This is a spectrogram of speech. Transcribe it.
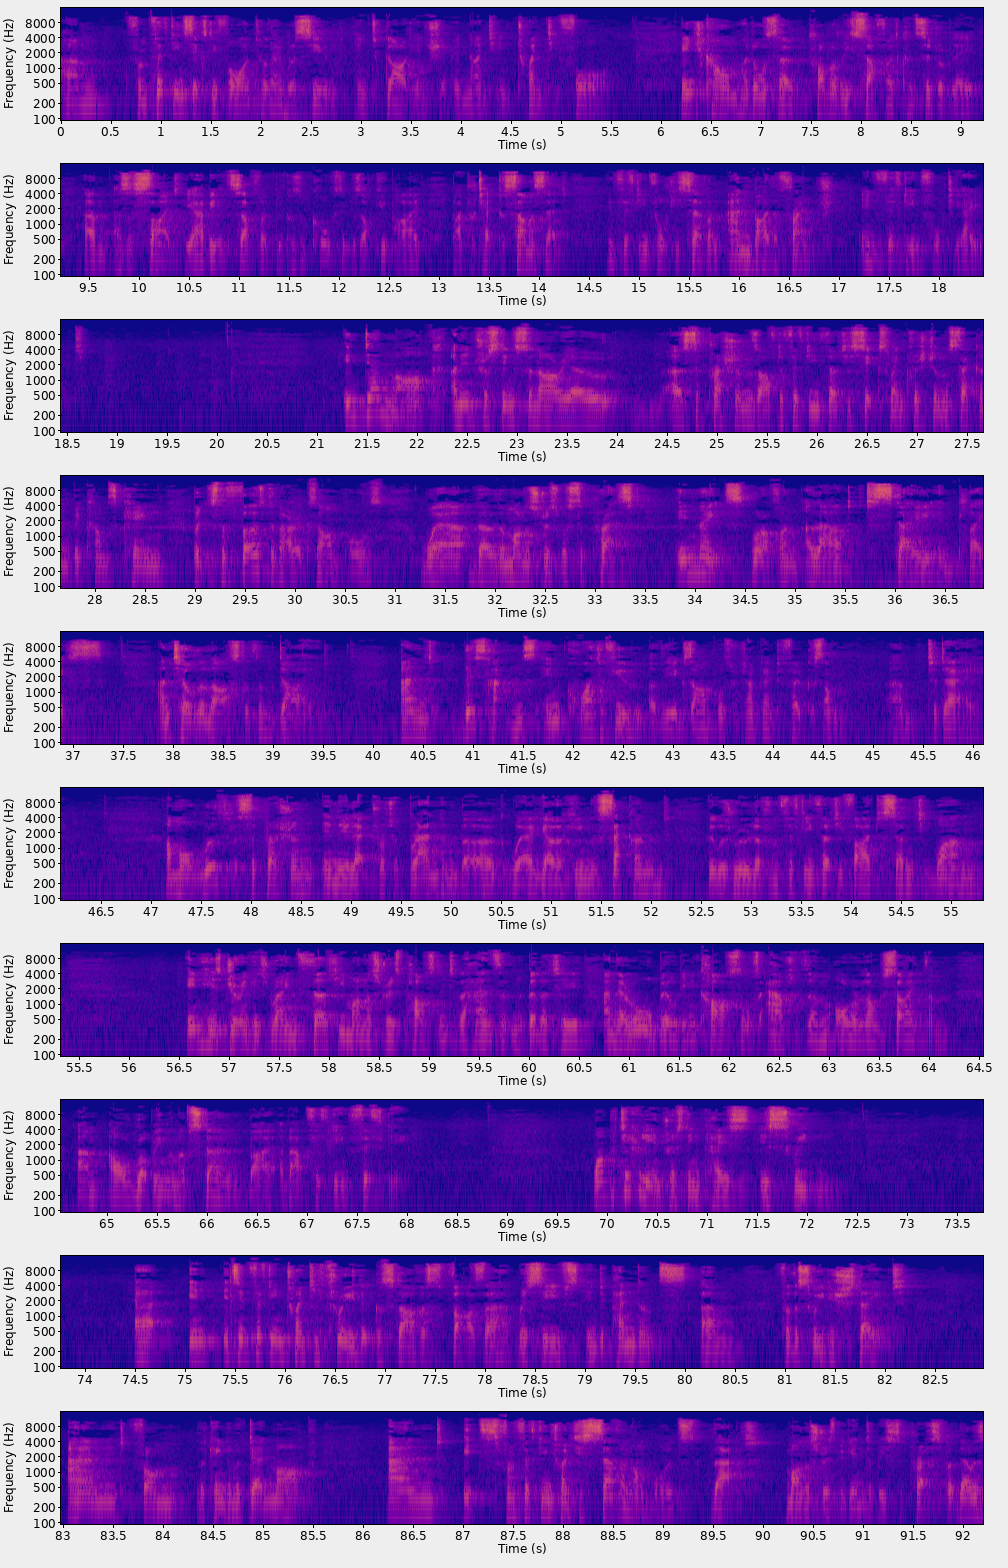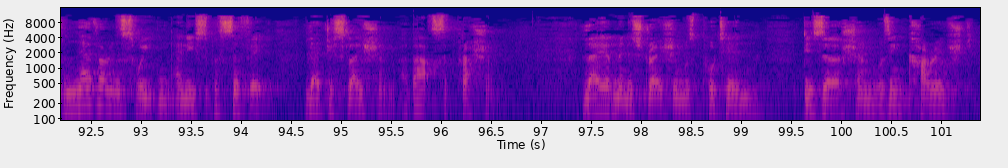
um, from 1564 until they were assumed into guardianship in 1924. Inchcolm had also probably suffered considerably um, as a site, the abbey had suffered because, of course, it was occupied by Protector Somerset in 1547 and by the French in 1548. In Denmark, an interesting scenario uh, suppressions after 1536 when Christian II becomes king, but it's the first of our examples where, though the monasteries were suppressed, inmates were often allowed to stay in place until the last of them died. And this happens in quite a few of the examples which I'm going to focus on um, today. A more ruthless suppression in the electorate of Brandenburg, where Joachim II, who was ruler from 1535 to 71, in his, during his reign, 30 monasteries passed into the hands of nobility, and they're all building castles out of them or alongside them, um, or robbing them of stone by about 1550. One particularly interesting case is Sweden. Uh, in, it's in 1523 that Gustavus Vasa receives independence um, for the Swedish state and from the Kingdom of Denmark. And it's from 1527 onwards that monasteries begin to be suppressed. But there was never in Sweden any specific legislation about suppression. Lay administration was put in, desertion was encouraged,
